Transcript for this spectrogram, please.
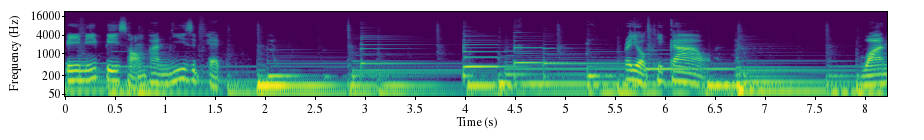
ปีนี้ปี 2021 ประโยคที่ 9 วัน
